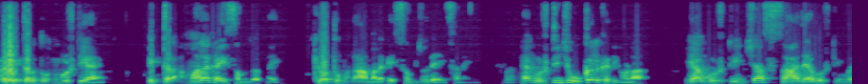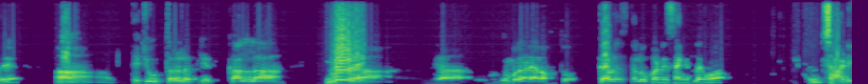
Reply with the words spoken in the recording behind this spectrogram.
तर एकतर दोन गोष्टी आहे. एकतर आम्हाला काही समजत नाही किंवा तुम्हाला आम्हाला काही समजू द्यायचं नाही. ह्या गोष्टींची उकल कधी होणार? या गोष्टींच्या साध्या गोष्टींमध्ये त्याची उत्तरं लपली आहेत. काल उमराण्याला होतो. त्यावेळेस त्या लोकांनी सांगितलं की बुवा, झाडी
